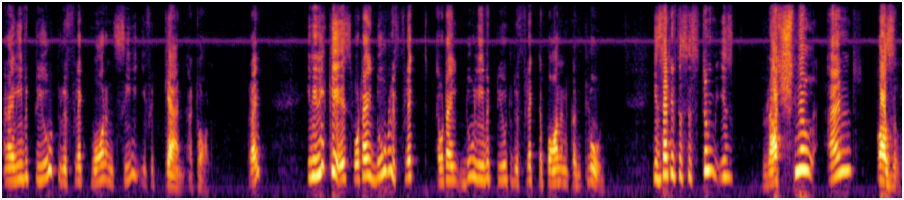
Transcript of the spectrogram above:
and I leave it to you to reflect more and see if it can at all, right. In any case, what I do reflect, what I do leave it to you to reflect upon and conclude is that if the system is rational and causal,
